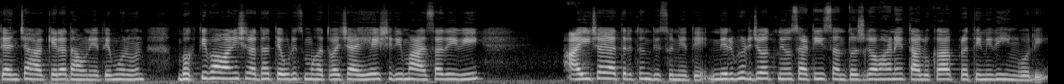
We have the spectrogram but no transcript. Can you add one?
त्यांच्या हाकेला धावून येते म्हणून भक्तिभाव आणि श्रद्धा तेवढीच महत्त्वाची आहे हे श्री म्हाळसादेवी आईच्या यात्रेतून दिसून येते. निर्भीड ज्योत न्यूजसाठी संतोष गव्हाणे तालुका प्रतिनिधी हिंगोली.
